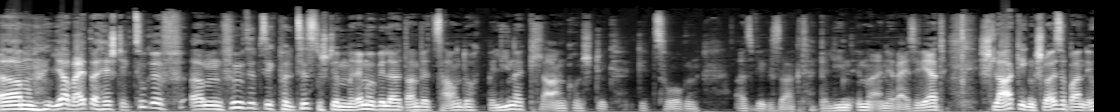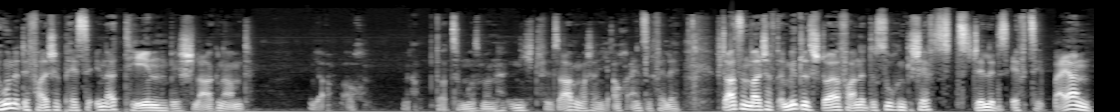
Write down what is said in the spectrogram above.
ähm, ja, weiter Hashtag Zugriff. Ähm, 75 Polizisten stürmen Removilla, dann wird Zaun durch Berliner Klarengrundstück gezogen. Also wie gesagt, Berlin immer eine Reise wert. Schlag gegen Schleuserbande, hunderte falsche Pässe in Athen beschlagnahmt. Ja, auch ja, dazu muss man nicht viel sagen, wahrscheinlich auch Einzelfälle. Staatsanwaltschaft ermittelt, Steuerfahnder durchsuchen Geschäftsstelle des FC Bayern.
